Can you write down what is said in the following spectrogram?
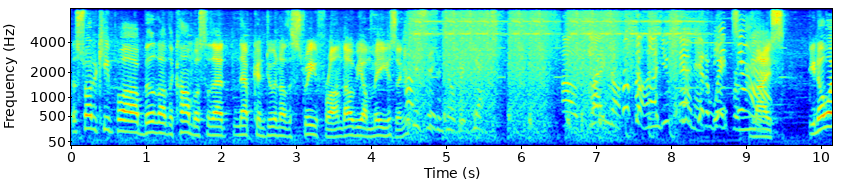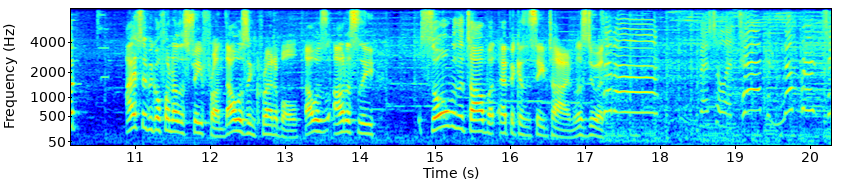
Let's try to keep uh, building out the combo so that Nep can do another street front. That would be amazing. This isn't over yet. I'm not done. You can't get away from me. Nice. You know what? I say we go for another street front. That was incredible. That was honestly so over the top but epic at the same time. Let's do it. Special attack number two.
